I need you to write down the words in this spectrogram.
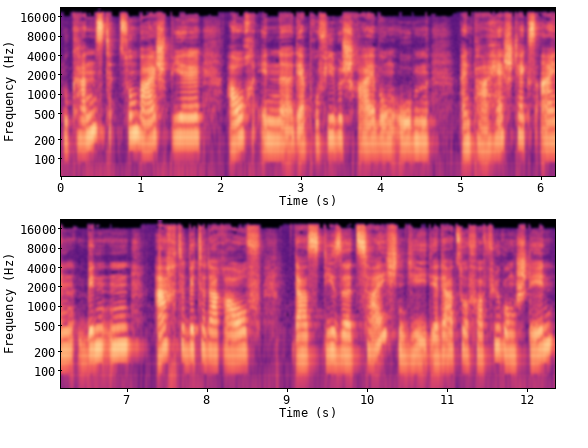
Du kannst zum Beispiel auch in äh, der Profilbeschreibung oben ein paar Hashtags einbinden. Achte bitte darauf, dass diese Zeichen, die dir da zur Verfügung stehen,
